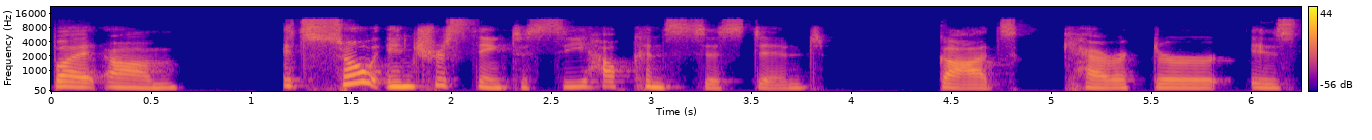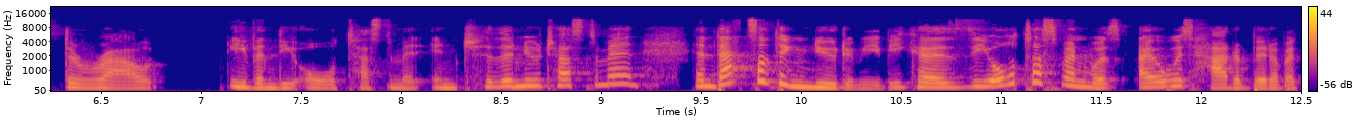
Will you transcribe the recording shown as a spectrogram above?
but um, it's so interesting to see how consistent God's character is throughout even the Old Testament into the hmm. New Testament. And that's something new to me because the Old Testament was, I always had a bit of a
